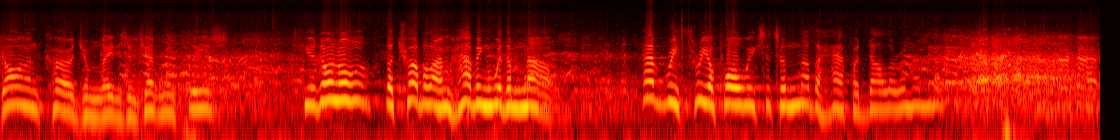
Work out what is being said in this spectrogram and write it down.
Don't encourage him, ladies and gentlemen, please. You don't know the trouble I'm having with him now. Every three or four weeks, it's another half a dollar and another.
